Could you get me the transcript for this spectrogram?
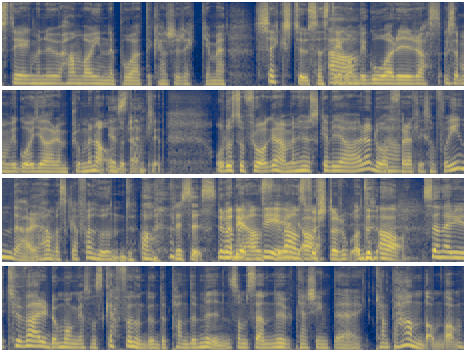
steg men nu han var inne på att det kanske räcker med 6 000 steg Ja. om vi går i rast, liksom om vi går och gör en promenad ordentligt. Och då så frågade han, men hur ska vi göra då Ja. för att liksom få in det här? Han bara, skaffa hund. Ja, precis. Det var, ja, det, hans, det var hans ja. första råd. Ja, sen är det ju tyvärr då många som skaffar hund under pandemin som sen nu kanske inte kan ta hand om dem.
